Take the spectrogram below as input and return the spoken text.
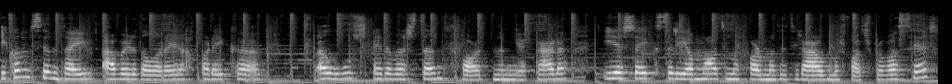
e quando me sentei à beira da lareira reparei que a luz era bastante forte na minha cara e achei que seria uma ótima forma de tirar algumas fotos para vocês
